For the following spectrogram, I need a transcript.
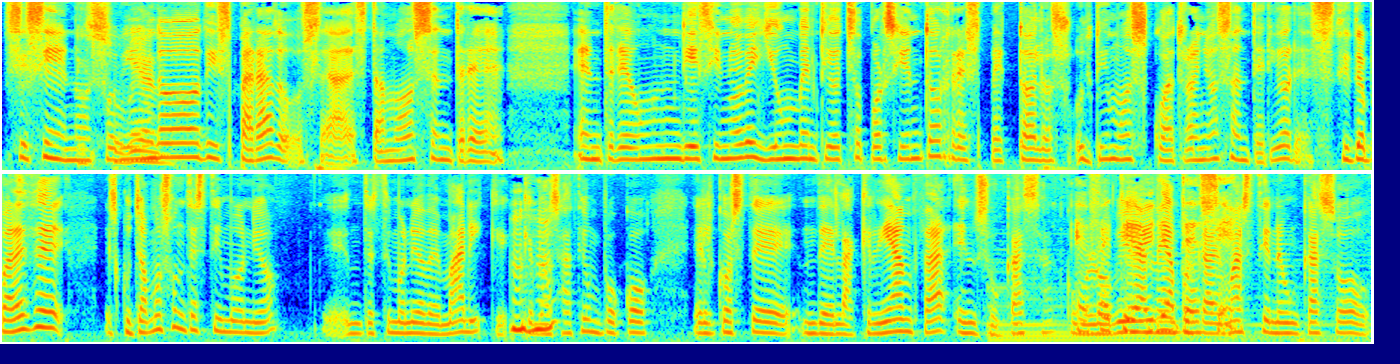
Sí, sí, no, subiendo, disparado, o sea, estamos entre, entre un 19 y un 28% respecto a los últimos cuatro años anteriores. Si te parece, escuchamos un testimonio un testimonio de Mari, que, nos hace un poco el coste de la crianza en su casa, como lo ve ella, porque además tiene un caso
